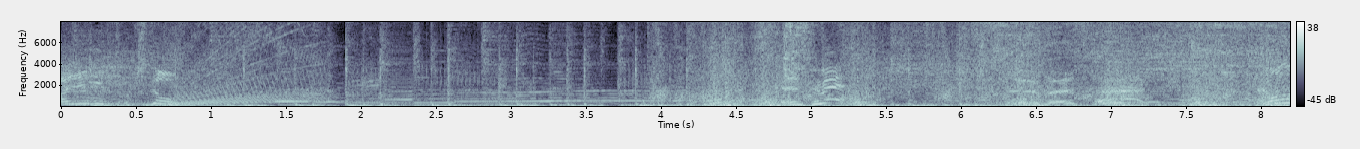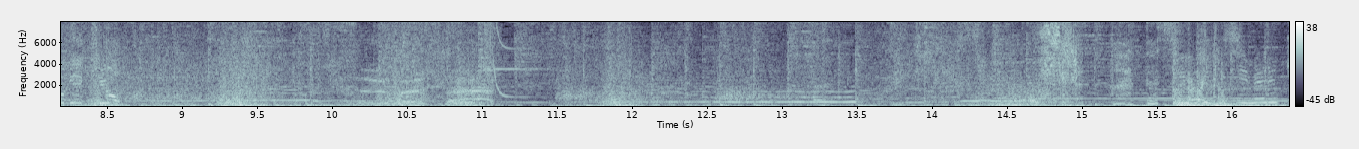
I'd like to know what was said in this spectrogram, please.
歩む時ぞ。進め。潰す攻撃を。潰す私をいじめる気。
